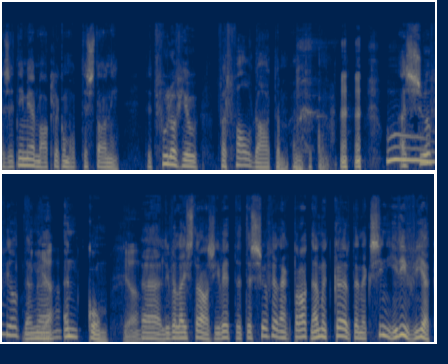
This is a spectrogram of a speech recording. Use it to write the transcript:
is dit nie meer maklik om op te staan nie. Dit voel of jou vervaldatum ingekom het. As soveel dinge ja. inkom. Ja. Uh liewe luisteraars, jy weet dit is soveel ek praat nou met Kurt en ek sien hierdie week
